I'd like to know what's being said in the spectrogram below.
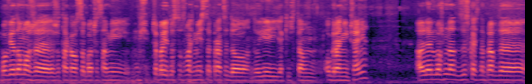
bo wiadomo, że, że taka osoba czasami musi, trzeba jej dostosować miejsce pracy do, do jej jakichś tam ograniczeń, ale można zyskać naprawdę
